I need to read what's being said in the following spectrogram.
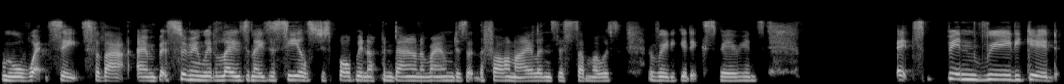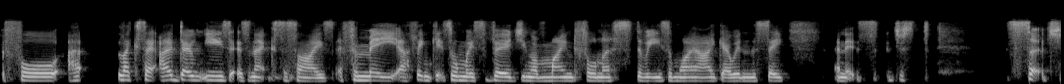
We wore wetsuits for that, um, but swimming with loads and loads of seals just bobbing up and down around us at the Farne Islands this summer was a really good experience it's been really good for uh, like I say, I don't use it as an exercise. For me, I think it's almost verging on mindfulness, the reason why I go in the sea. And it's just such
